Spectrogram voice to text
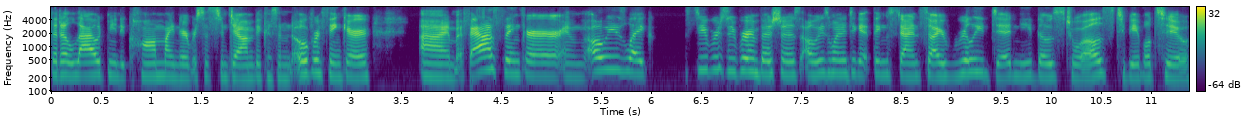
that allowed me to calm my nervous system down because i'm an overthinker i'm a fast thinker i'm always like super super ambitious always wanted to get things done. So i really did need those tools to be able to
